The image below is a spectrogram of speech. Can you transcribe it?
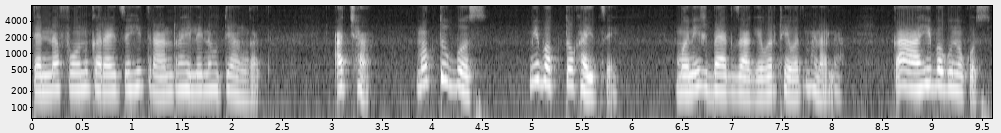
त्यांना फोन करायचंही त्राण राहिले नव्हते अंगात. अच्छा मग तू बस. मी बघतो खायचे. मनीष बॅग जागेवर ठेवत म्हणाला. काही बघू नकोस.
